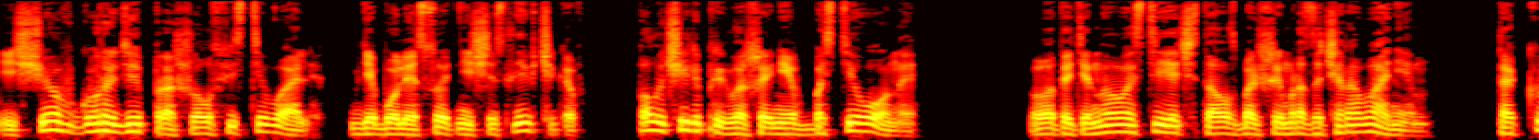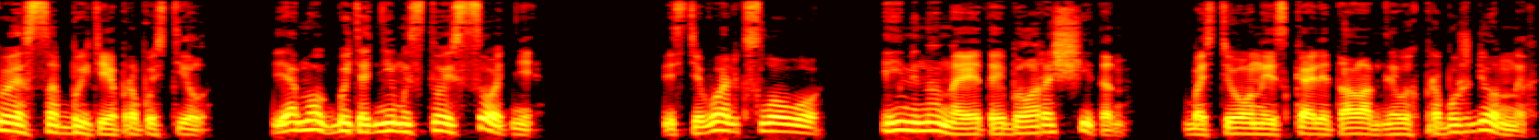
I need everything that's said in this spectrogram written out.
Еще в городе прошел фестиваль, где более сотни счастливчиков получили приглашение в бастионы. Вот эти новости я читал с большим разочарованием. Такое событие пропустил. Я мог быть одним из той сотни. Фестиваль, к слову, именно на это и был рассчитан. Бастионы искали талантливых пробужденных,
